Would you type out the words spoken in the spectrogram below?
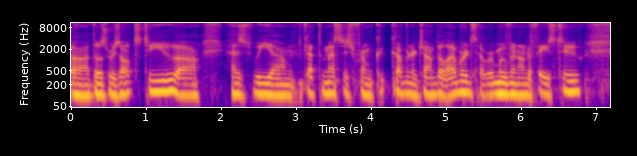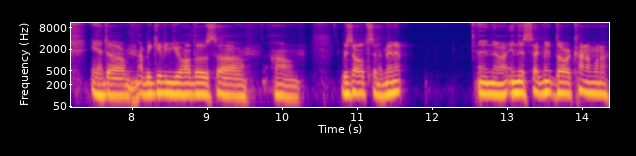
uh, those results to you uh, as we um, got the message from C- Governor John Bel Edwards that we're moving on to phase two. And um, I'll be giving you all those uh, um, results in a minute. And uh, in this segment, though, I kind of want to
